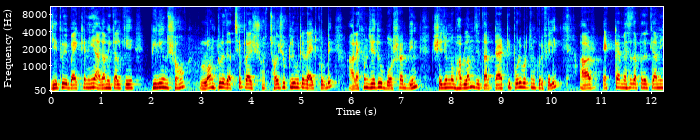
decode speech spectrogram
যেহেতু এই বাইকটা নিয়ে আগামীকালকে পিলিয়ন সহ লং ট্যুরে যাচ্ছে, প্রায় ছয়শো কিলোমিটার রাইড করবে। আর এখন যেহেতু বর্ষার দিন, সেজন্য ভাবলাম যে তার টায়ারটি পরিবর্তন করে ফেলি। আর একটা মেসেজ আপনাদেরকে আমি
